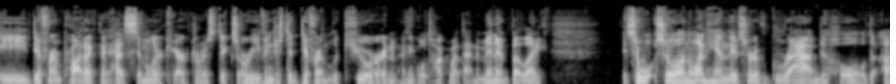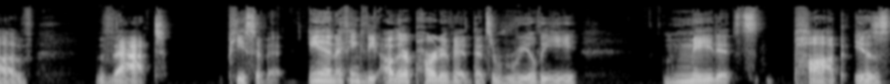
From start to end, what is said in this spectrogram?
a different product that has similar characteristics or even just a different liqueur and i think we'll talk about that in a minute but like so so on the one hand they've sort of grabbed hold of that piece of it and i think the other part of it that's really made it pop is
